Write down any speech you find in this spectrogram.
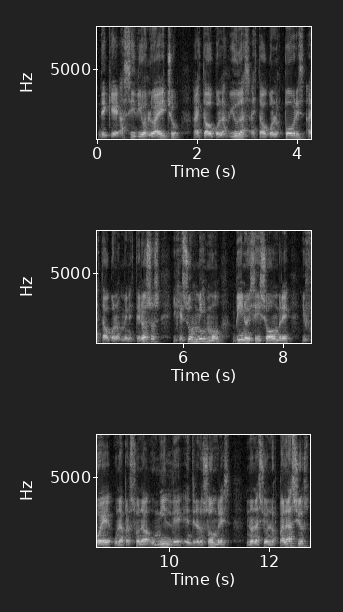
de que así Dios lo ha hecho, ha estado con las viudas, ha estado con los pobres, ha estado con los menesterosos y Jesús mismo vino y se hizo hombre y fue una persona humilde entre los hombres, no nació en los palacios,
